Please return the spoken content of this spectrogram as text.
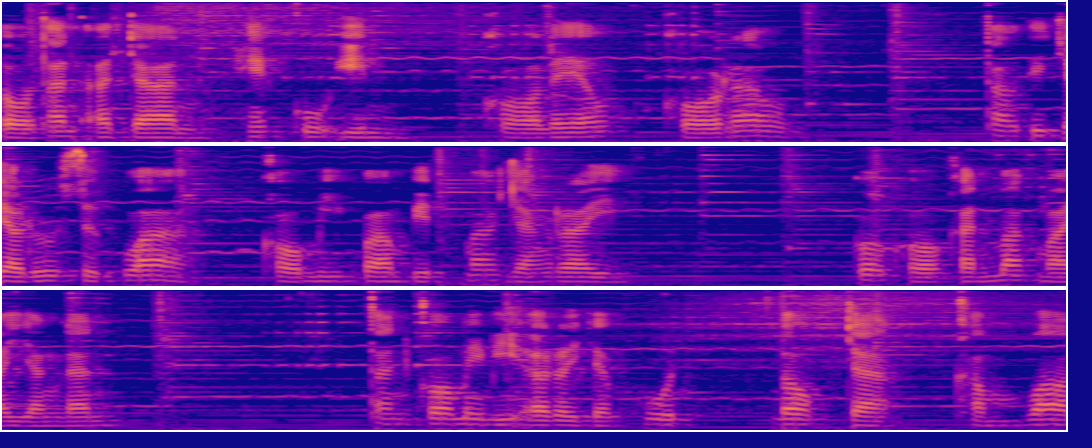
ต่อท่านอาจารย์เฮกกูอิน ขอแล้วขอเล่า เท่าที่จะรู้สึกว่าเขามีความผิดมากอย่างไร ก็ขอกันมากมายอย่างนั้น ท่านก็ไม่มีอะไรจะพูด นอกจากคำว่า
